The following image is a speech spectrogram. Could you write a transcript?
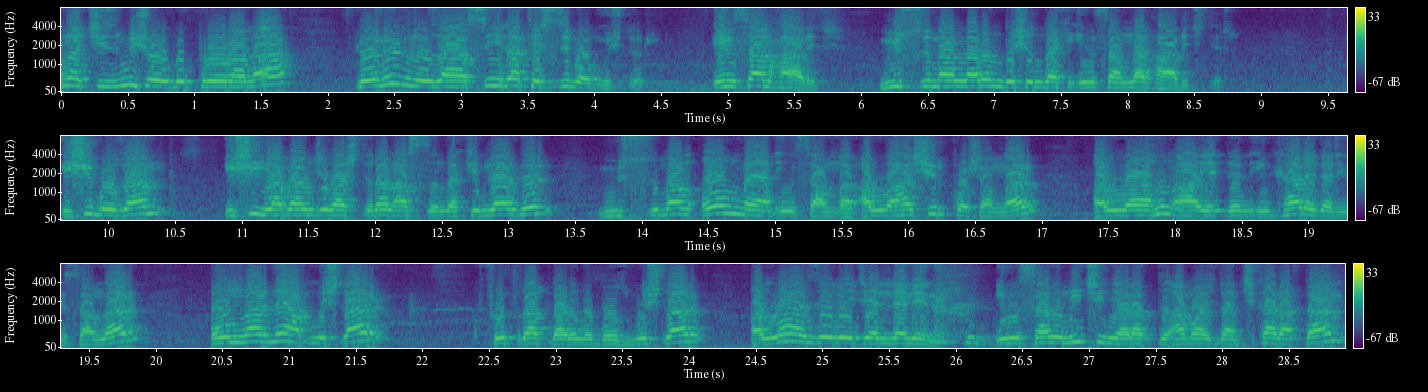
ona çizmiş olduğu programa gönül rızasıyla teslim olmuştur. İnsan hariç. Müslümanların dışındaki insanlar hariçtir. İşi bozan, işi yabancılaştıran aslında kimlerdir? Müslüman olmayan insanlar, Allah'a şirk koşanlar, Allah'ın ayetlerini inkar eden insanlar, onlar ne yapmışlar? Fıtratlarını bozmuşlar. Allah Azze ve Celle'nin insanı niçin yarattığı amacdan çıkaraktan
